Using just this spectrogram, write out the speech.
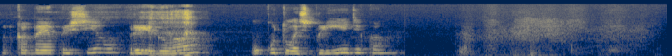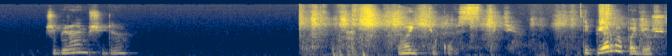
Вот когда я присела, прилегла, укуталась пледиком. Собираемся, да? Ой, ты, господи. Ты первый пойдешь?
